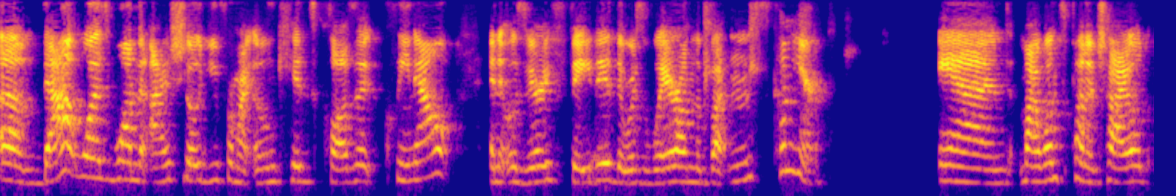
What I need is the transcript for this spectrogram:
Um, that was one that I showed you for my own kids' closet clean out, and it was very faded. There was wear on the buttons. Come here. And my Once Upon a Child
